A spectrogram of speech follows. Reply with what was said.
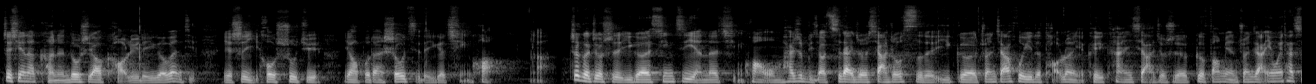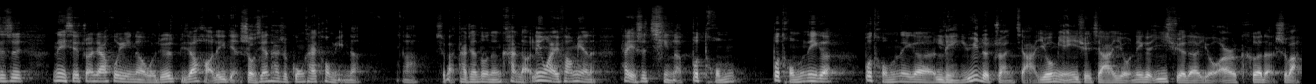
这些呢可能都是要考虑的一个问题，也是以后数据要不断收集的一个情况。这个就是一个心肌炎的情况，我们还是比较期待，就是下周四的一个专家会议的讨论，也可以看一下，就是各方面专家，因为它其实那些专家会议呢，我觉得比较好的一点，首先它是公开透明的啊，是吧？大家都能看到。另外一方面呢，它也是请了不同不同那个不同那个领域的专家，有免疫学家，有那个医学的，有儿科的，是吧？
